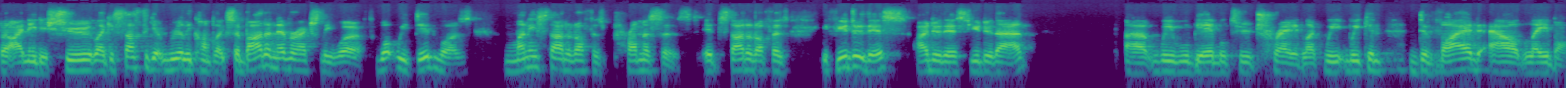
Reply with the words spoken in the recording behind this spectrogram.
but I need his shoe, like it starts to get really complex. So barter never actually worked. What we did was money started off as promises. It started off as if you do this, I do this, you do that uh, we will be able to trade. Like we we can divide our labor,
